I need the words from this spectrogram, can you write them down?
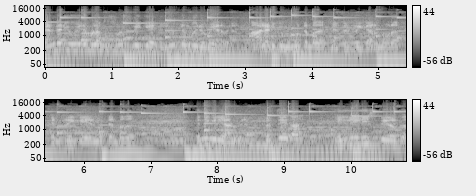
രണ്ടടി ഉയരമുള്ള ക്രിസ്മസ് ട്രീക്ക് ഇരുന്നൂറ്റമ്പത് രൂപയാണ് വില. നാലടിക്ക് മുന്നൂറ്റമ്പത് മെൽറ്റഡ് ട്രീക്ക് അറുന്നൂറ് പെൻ ട്രീക്ക് എഴുന്നൂറ്റമ്പത് എന്നിങ്ങനെയാണ് വില. പ്രത്യേക എൽ ഇ ഡി സ്ത്രീകൾക്ക്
